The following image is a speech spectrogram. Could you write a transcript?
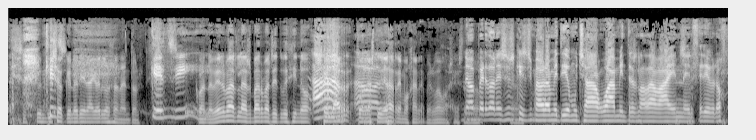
es un dicho que no tiene nada que ver con San Antón. Que sí. Cuando ves las barbas de tu vecino Ah, pelar, ah, las tuyas a remojar. Pero vamos, esto No, perdón, eso es que se me habrá metido mucha agua mientras nadaba en el cerebro.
